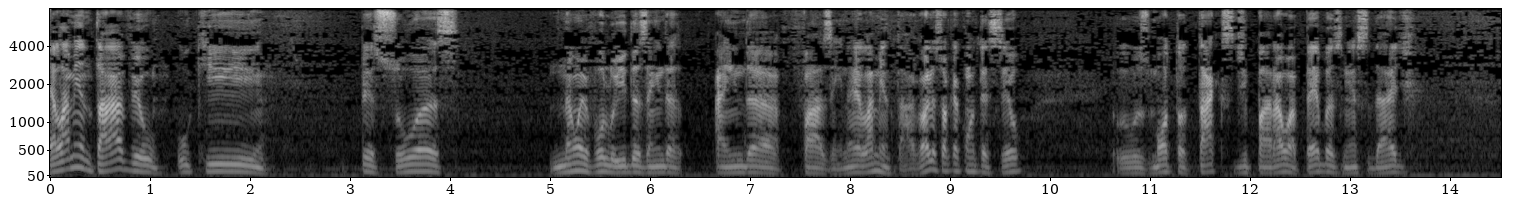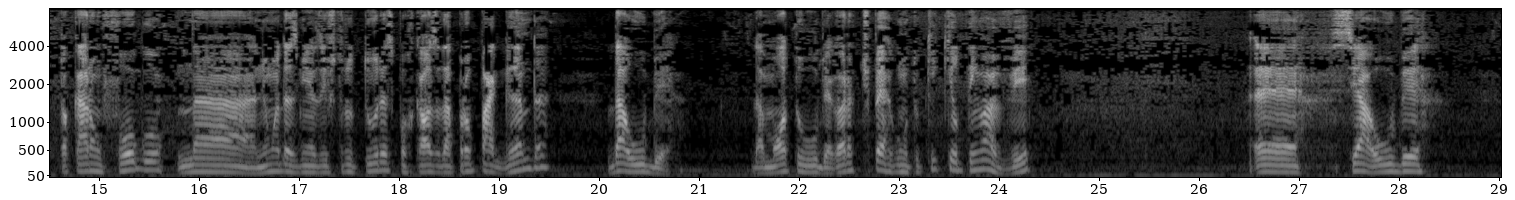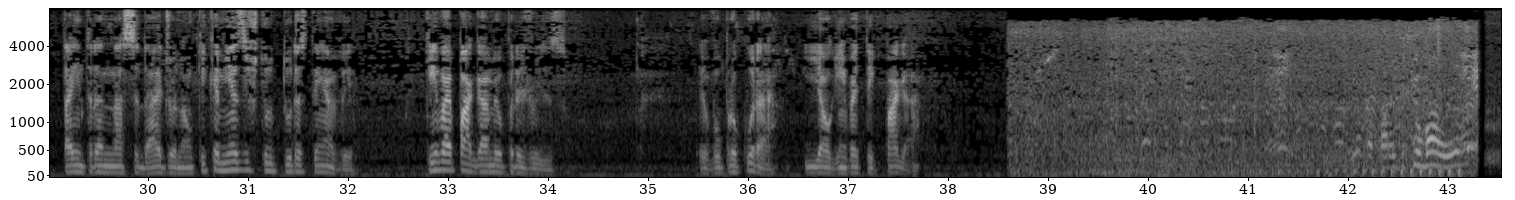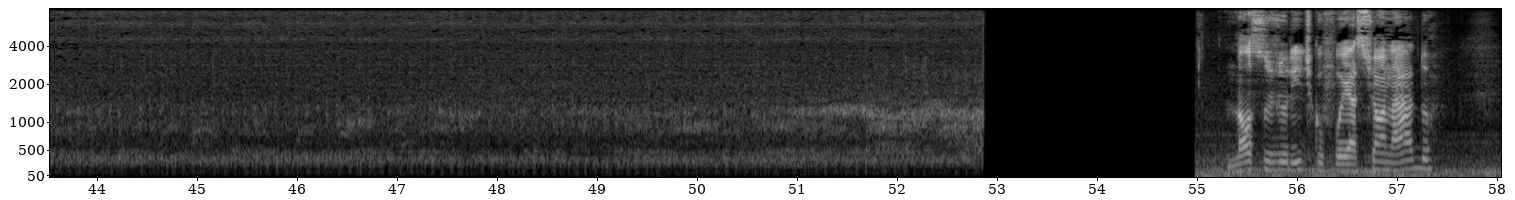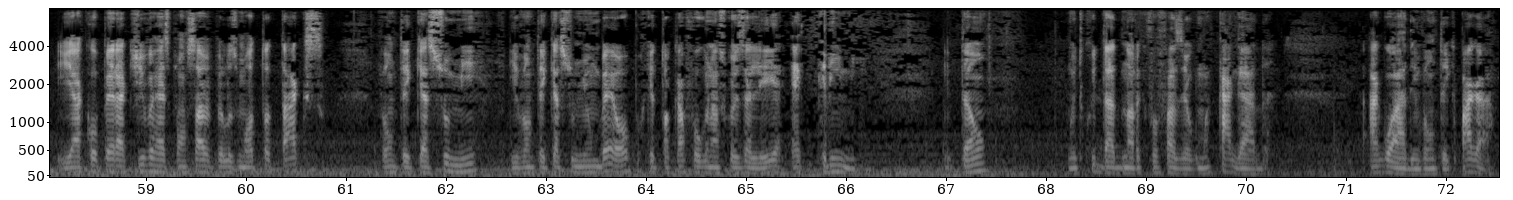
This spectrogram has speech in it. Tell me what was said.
É lamentável o que pessoas não evoluídas ainda, ainda fazem, né? É lamentável. Olha só o que aconteceu. Os mototáxis de Parauapebas, minha cidade, tocaram fogo na, em uma das minhas estruturas por causa da propaganda da Uber, da moto Uber. Agora te pergunto, o que, que eu tenho a ver é, se a Uber está entrando na cidade ou não? O que, que as minhas estruturas têm a ver? Quem vai pagar meu prejuízo? Eu vou procurar e alguém vai ter que pagar. Para de filmar aí. Nosso jurídico foi acionado e a cooperativa responsável pelos mototáxis vão ter que assumir e vão ter que assumir um BO, porque tocar fogo nas coisas alheias é crime. Então, muito cuidado na hora que for fazer alguma cagada. Aguardem, vão ter que pagar.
